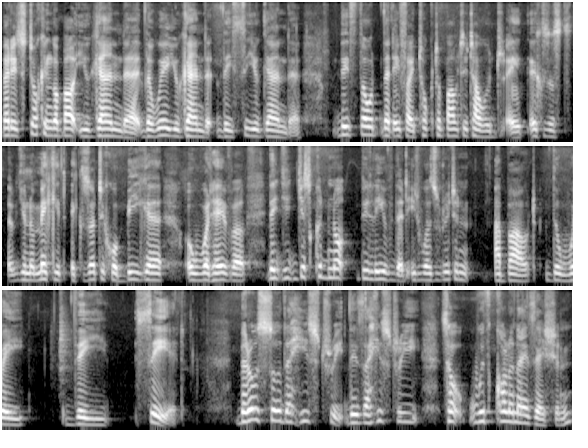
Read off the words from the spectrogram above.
but it's talking about Uganda, the way Uganda they see Uganda. They thought that if I talked about it, I would, eh, exist, you know, make it exotic or bigger or whatever. They just could not believe that it was written about the way they see it, but also the history. There's a history. So with colonization,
